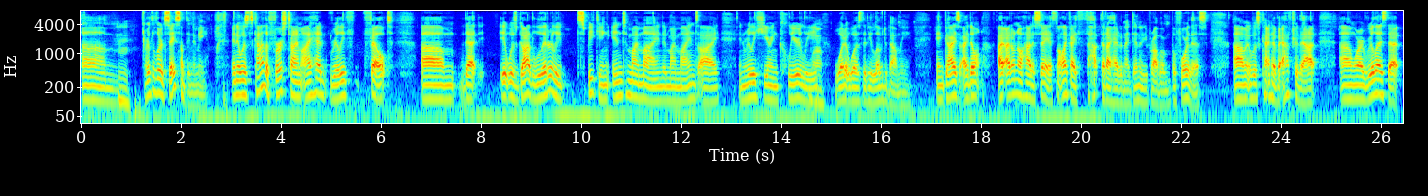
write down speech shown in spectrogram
um, hmm. heard the Lord say something to me, and it was kind of the first time I had really f- felt um, that it was God literally speaking into my mind and my mind's eye, and really hearing clearly wow. what it was that He loved about me. And guys, I don't. I, I don't know how to say. It. It's not like I thought that I had an identity problem before this. Um, it was kind of after that um, where I realized that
